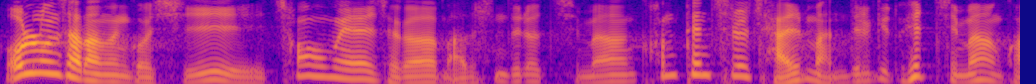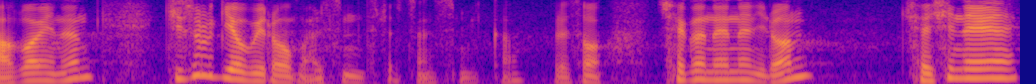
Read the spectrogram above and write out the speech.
언론사라는 것이 처음에 제가 말씀드렸지만 컨텐츠를 잘 만들기도 했지만 과거에는 기술 기업이라고 말씀드렸지 않습니까? 그래서 최근에는 이런 최신의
